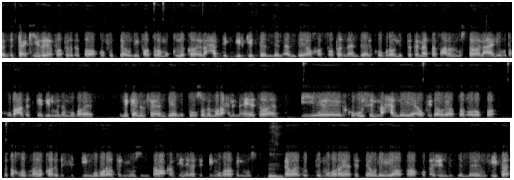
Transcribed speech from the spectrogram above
بالتأكيد هي فترة التوقف الدولي فترة مقلقة إلى حد كبير جدا للأندية وخاصة الأندية الكبرى اللي بتتنافس على المستوى العالي وتخوض عدد كبير من المباريات. بنتكلم في أندية اللي بتوصل للمراحل النهائية سواء في آه، الكؤوس المحلية أو في دوري أبطال أوروبا بتخوض ما يقارب ال 60 مباراة في الموسم من 57 إلى 60 مباراة في الموسم. تواجد المباريات الدولية وتوقف أجندة الفيفا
